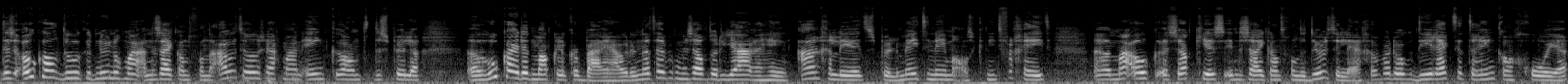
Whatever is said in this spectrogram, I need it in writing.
dus ook al doe ik het nu nog maar aan de zijkant van de auto, zeg maar aan één kant de spullen. Uh, hoe kan je dit makkelijker bijhouden? En dat heb ik mezelf door de jaren heen aangeleerd. Spullen mee te nemen als ik het niet vergeet. Uh, maar ook zakjes in de zijkant van de deur te leggen. Waardoor ik direct het erin kan gooien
